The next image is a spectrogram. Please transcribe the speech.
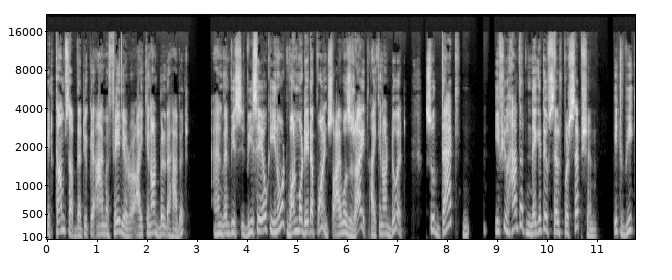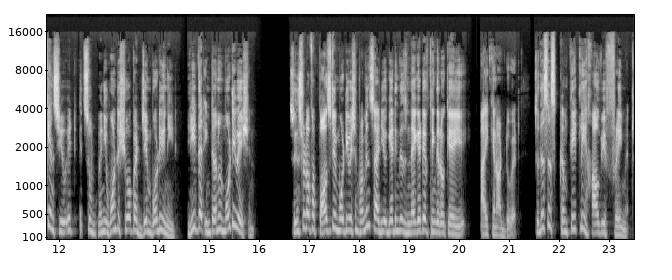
it comes up that okay, I'm a failure or I cannot build a habit. And when we, we say, okay, you know what, one more data point. So I was right, I cannot do it. So that, if you have that negative self perception, it weakens you. It, it, so when you want to show up at gym, what do you need? You need that internal motivation. So instead of a positive motivation from inside, you're getting this negative thing that, okay, I cannot do it. So this is completely how we frame it.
